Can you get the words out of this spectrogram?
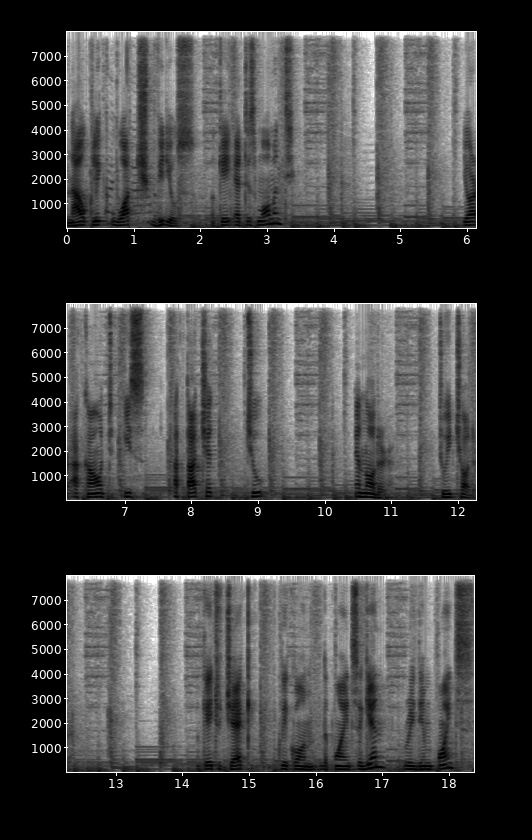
Now click watch videos okay at this moment your account is attached to another to each other. Okay to check click on the points again redeem points.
